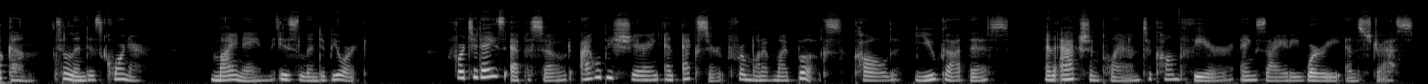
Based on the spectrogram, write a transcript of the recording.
Welcome to Linda's Corner. My name is Linda Bjork. For today's episode, I will be sharing an excerpt from one of my books called You Got This An Action Plan to Calm Fear, Anxiety, Worry, and Stress.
